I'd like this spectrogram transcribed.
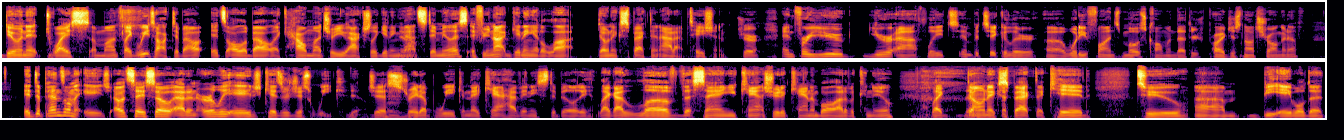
doing it twice a month, like we talked about. It's all about like how much are you actually getting that stimulus. If you're not getting it a lot, don't expect an adaptation. Sure. And for you, your athletes in particular, uh, what do you find is most common that they're probably just not strong enough? It depends on the age. I would say so. At an early age, kids are just weak, Yeah. Mm-hmm. just straight up weak, and they can't have any stability. Like I love the saying, "You can't shoot a cannonball out of a canoe." Like, don't expect a kid to um, be able to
